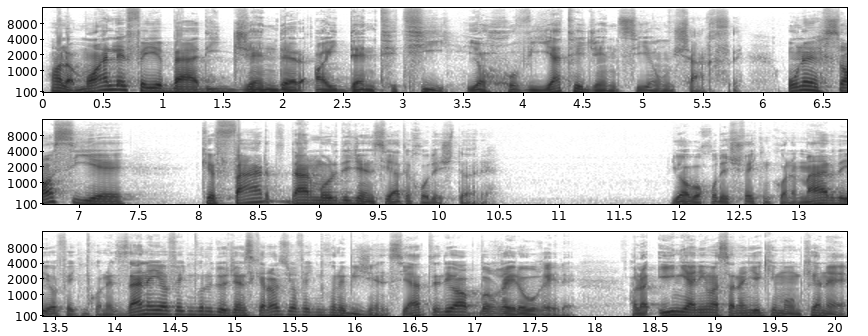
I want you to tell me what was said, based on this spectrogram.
حالا معلفه بعدی جندر آیدنتیتی یا هویت جنسی اون شخصه. اون احساسیه که فرد در مورد جنسیت خودش داره. یا با خودش فکر می‌کنه مرده یا فکر می‌کنه زنه یا فکر می‌کنه دو جنس گراس یا فکر می‌کنه بی جنسیت یا غیره و غیره. حالا این یعنی مثلا یکی ممکنه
